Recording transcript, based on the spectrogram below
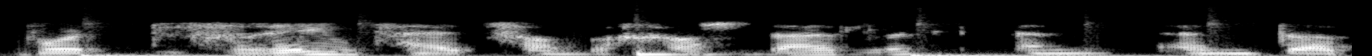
wordt de vreemdheid van de gast duidelijk. En, en dat,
